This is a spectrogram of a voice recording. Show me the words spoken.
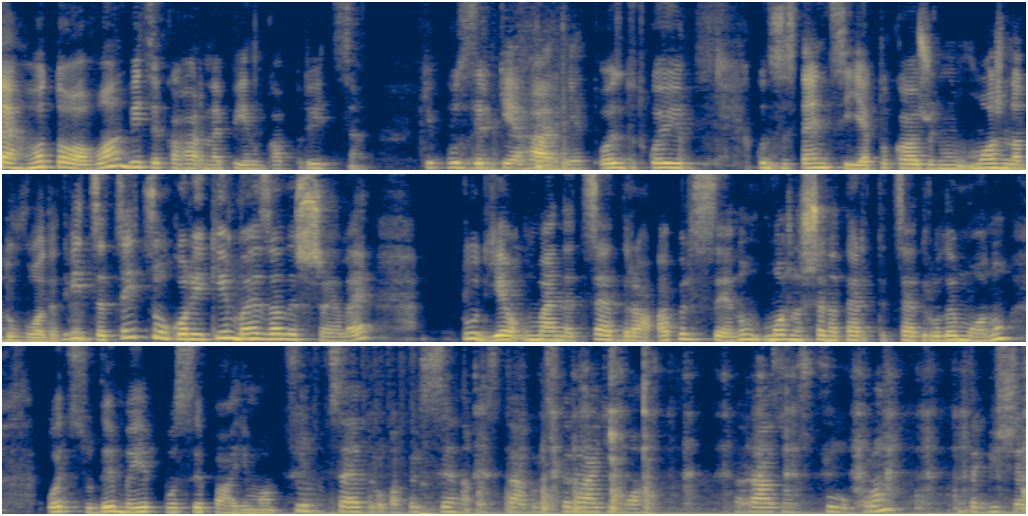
Все, готово. Дивіться, яка гарна пінка. Подивіться, які пузирки гарні. Ось до такої консистенції, як то кажуть, можна доводити. Дивіться, цей цукор, який ми залишили. Тут є у мене цедра апельсину, можна ще натерти цедру лимону. От сюди ми посипаємо. Цю цедру апельсина ось так розтираємо разом з цукром. Так більше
